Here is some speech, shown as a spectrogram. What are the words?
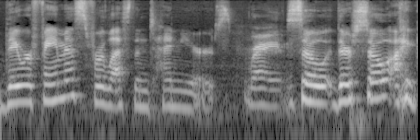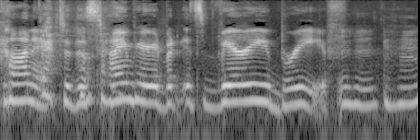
they were famous for less than 10 years. Right. So they're so iconic to this time period, but it's very brief. Mm-hmm.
